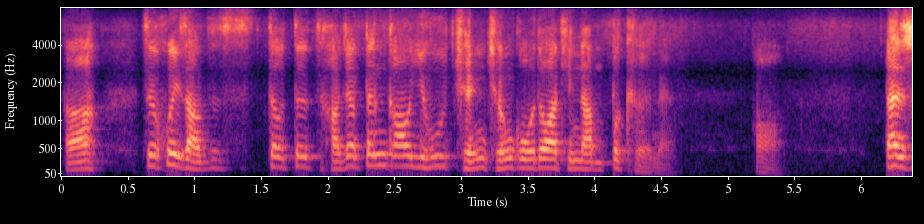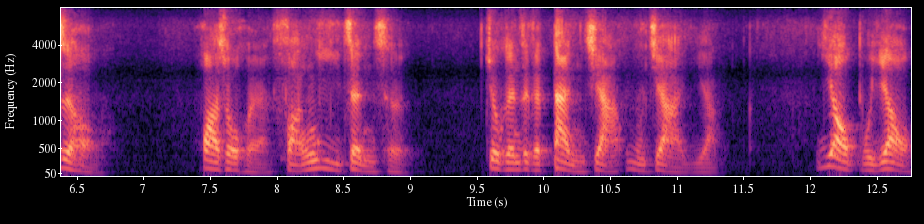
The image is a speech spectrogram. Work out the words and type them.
啊。这会长都都好像登高一呼，全全国都要听他们，不可能，哦。但是哦，话说回来，防疫政策就跟这个蛋价、物价一样，要不要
